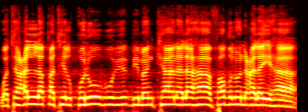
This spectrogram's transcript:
وتعلقت القلوب بمن كان لها فضل عليها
